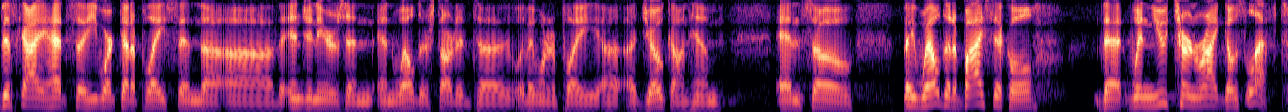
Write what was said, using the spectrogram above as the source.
this guy had, so he worked at a place, and the, uh, the engineers and, and welders started to, they wanted to play a, a joke on him. And so they welded a bicycle that when you turn right goes left.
